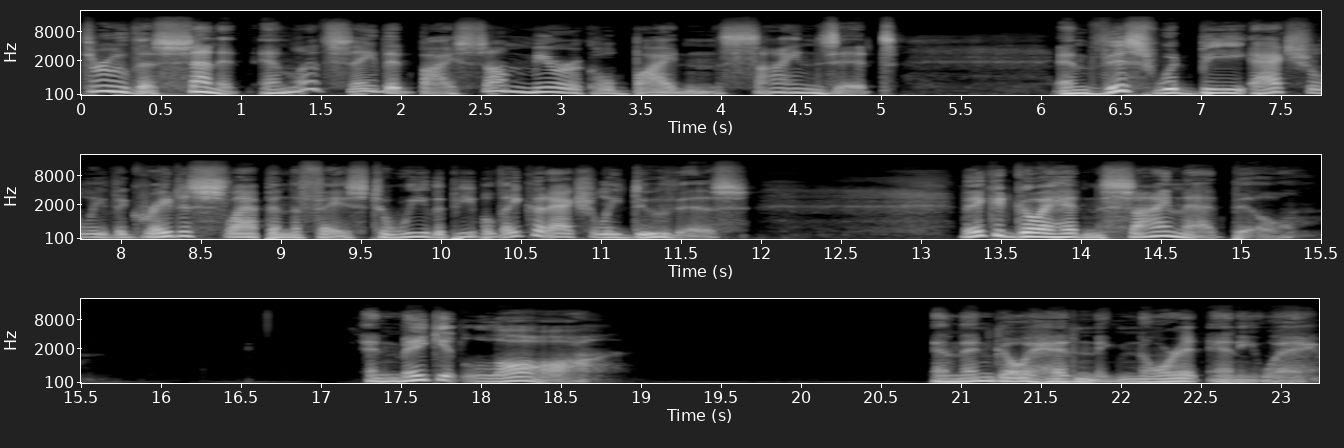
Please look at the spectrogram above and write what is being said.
through the Senate, and let's say that by some miracle Biden signs it. And this would be actually the greatest slap in the face to we the people. They could actually do this. They could go ahead and sign that bill and make it law, and then go ahead and ignore it anyway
